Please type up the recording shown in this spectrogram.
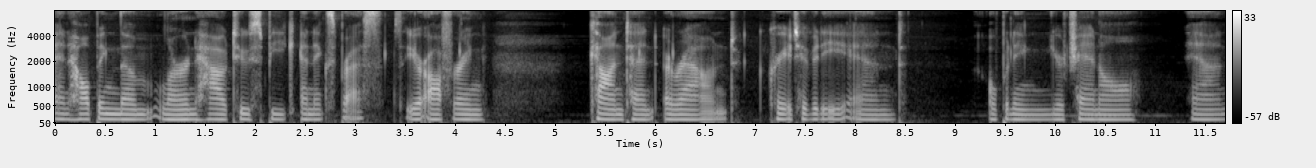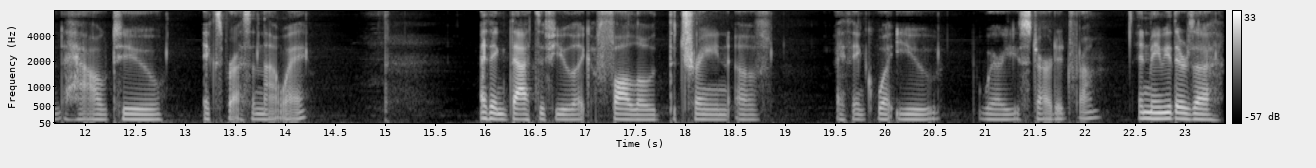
and helping them learn how to speak and express. So you're offering content around creativity and opening your channel and how to express in that way. I think that's if you like followed the train of I think what you where you started from. And maybe there's a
